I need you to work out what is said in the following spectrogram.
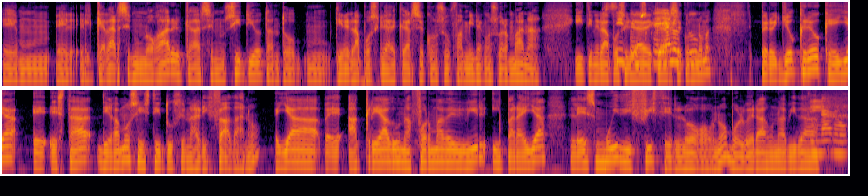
Em, el, quedarse en un hogar, el quedarse en un sitio, tanto mm, tiene la posibilidad de quedarse con su familia, con su hermana, y tiene la posibilidad de quedarse con un pero yo creo que ella eh, está, digamos, institucionalizada, ¿no? Ella eh, ha creado una forma de vivir y para ella le es muy difícil luego, ¿no? Volver a una vida Claro,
